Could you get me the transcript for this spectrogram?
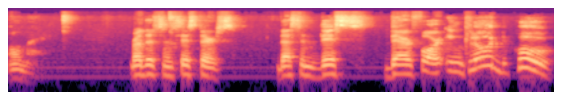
Oh my. Brothers and sisters, doesn't this therefore include who?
